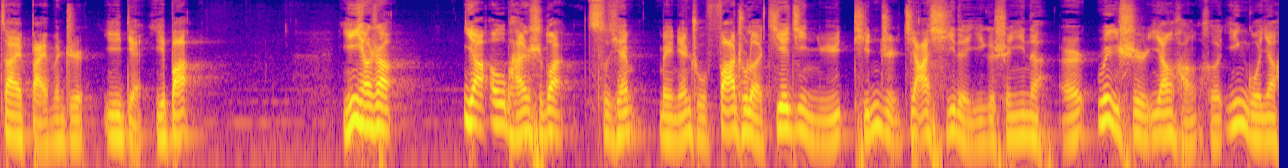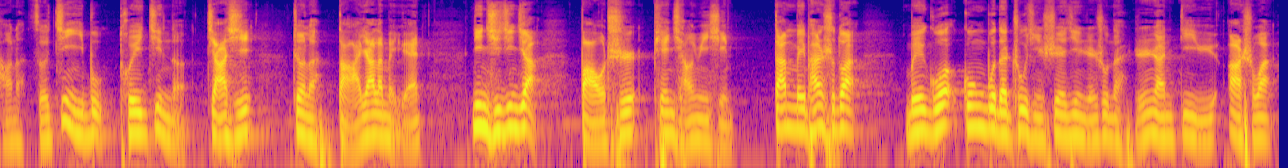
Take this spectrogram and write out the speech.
在百分之一点一八。影响上，亚欧盘时段此前。美联储发出了接近于停止加息的一个声音呢，而瑞士央行和英国央行呢，则进一步推进了加息，这呢打压了美元，令其金价保持偏强运行。但美盘时段，美国公布的出勤失业金人数呢，仍然低于二十万，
